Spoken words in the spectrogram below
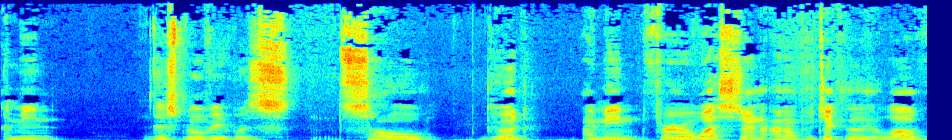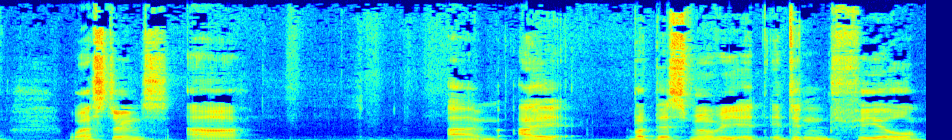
I mean, this movie was so good. I mean, for a western, I don't particularly love westerns. Uh, um, I but this movie it, it didn't feel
